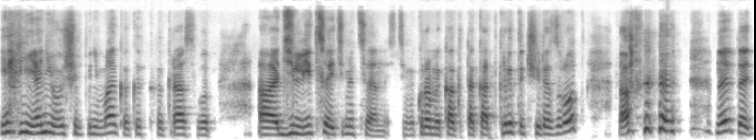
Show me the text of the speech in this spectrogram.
я, я не очень понимаю, как их как раз вот а, делиться этими ценностями, кроме как так открыто через рот, да? но это,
